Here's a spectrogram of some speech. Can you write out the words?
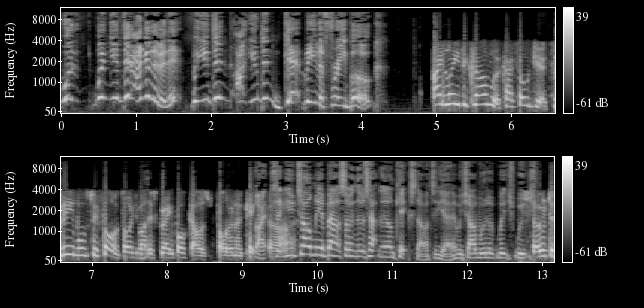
What? What you did? Hang on a minute. But you didn't. Uh, you didn't get me the free book. I laid the groundwork. I phoned you three months before and told you about this great book I was following on Kickstarter. Right. So you told me about something that was happening on Kickstarter. Yeah, which I would have. Which which sowed the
